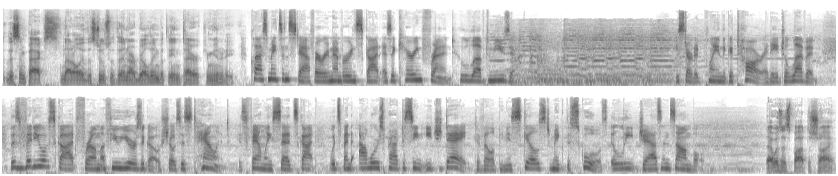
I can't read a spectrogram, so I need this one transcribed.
This impacts not only the students within our building, but the entire community. Classmates and staff are remembering Scott as a caring friend who loved music. He started playing the guitar at age 11. This video of Scott from a few years ago shows his talent. His family said Scott would spend hours practicing each day, developing his skills to make the school's elite jazz ensemble. That was a spot to shine.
